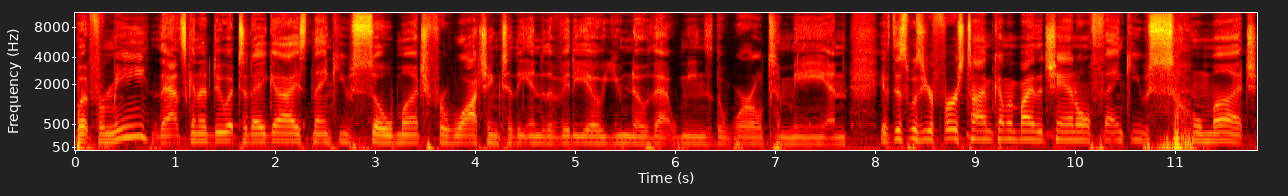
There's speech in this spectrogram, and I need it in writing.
But for me, that's going to do it today, guys. Thank you so much for watching to the end of the video. You know that means the world to me. And if this was your first time coming by the channel, thank you so much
